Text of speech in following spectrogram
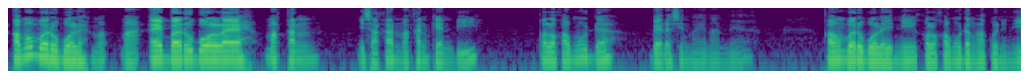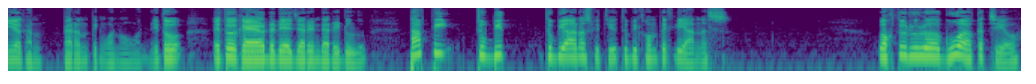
kamu baru boleh ma- ma- eh baru boleh makan misalkan makan candy kalau kamu udah beresin mainannya. Kamu baru boleh ini kalau kamu udah ngelakuin ini, iya kan? Parenting 101. Itu itu kayak udah diajarin dari dulu. Tapi to be to be honest with you, to be completely honest, waktu dulu gua kecil,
